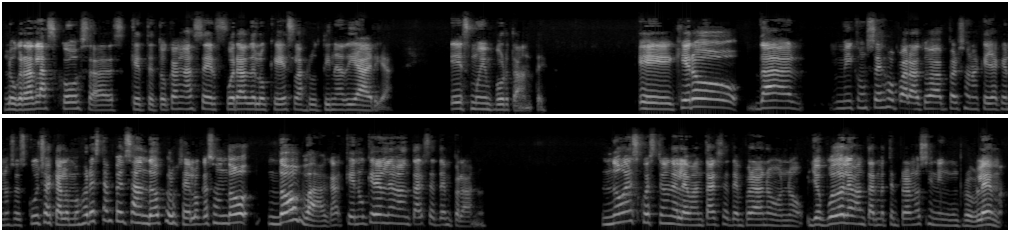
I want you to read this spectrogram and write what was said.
lograr las cosas que te tocan hacer fuera de lo que es la rutina diaria. Es muy importante. Eh, quiero dar mi consejo para toda persona aquella que nos escucha, que a lo mejor estén pensando, pero ustedes lo que son dos vagas, que no quieren levantarse temprano no es cuestión de levantarse temprano o no. Yo puedo levantarme temprano sin ningún problema.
